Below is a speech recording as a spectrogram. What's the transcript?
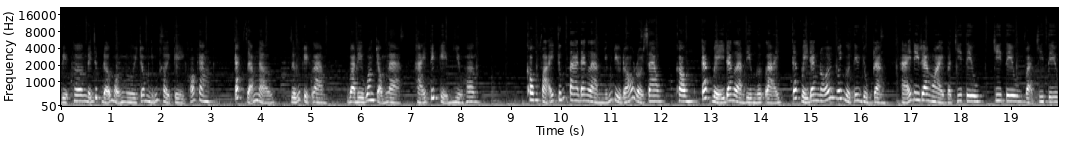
việc hơn để giúp đỡ mọi người trong những thời kỳ khó khăn. Cắt giảm nợ, giữ việc làm và điều quan trọng là hãy tiết kiệm nhiều hơn. Không phải chúng ta đang làm những điều đó rồi sao? Không, các vị đang làm điều ngược lại. Các vị đang nói với người tiêu dùng rằng hãy đi ra ngoài và chi tiêu chi tiêu và chi tiêu.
